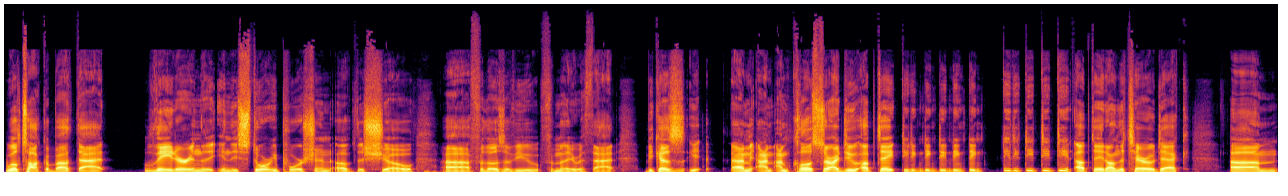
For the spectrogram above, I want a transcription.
we'll talk about that later in the in the story portion of the show. Uh, for those of you familiar with that, because I mean, I'm, I'm closer. I do update ding ding ding ding ding update on the tarot deck. Um,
